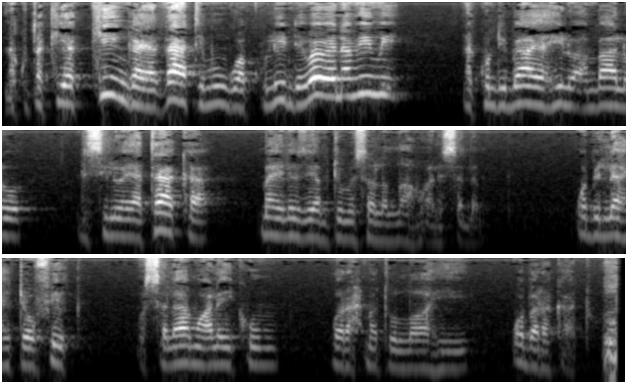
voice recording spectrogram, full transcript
na kutakia kinga ya dhati mungu akulinde wewe na mimi na kundi baya hilo ambalo lisiloyataka maelezo ya mtume sal llahu alehi wa wabillahi taufiq wassalamu alaikum warahmatullahi wabarakatuh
